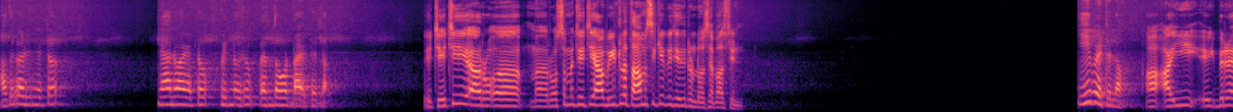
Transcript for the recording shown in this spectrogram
അത് കഴിഞ്ഞിട്ട് ഞാനുമായിട്ട് പിന്നൊരു ബന്ധം ഉണ്ടായിട്ടില്ല. ചേച്ചി റോസമ്മ ചേച്ചി ആ വീട്ടിൽ താമസിക്കുകയൊക്കെ ചെയ്തിട്ടുണ്ടോ സെബാസ്റ്റ്യൻ? ഈ വീട്ടിലോ? ഈ ഇവരുടെ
